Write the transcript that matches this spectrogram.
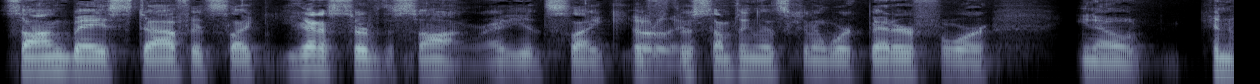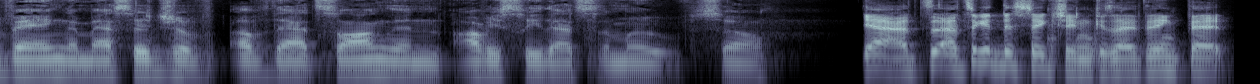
song based stuff, it's like you got to serve the song, right? It's like totally. if there's something that's going to work better for, you know, conveying the message of of that song, then obviously that's the move. So yeah, that's that's a good distinction because I think that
